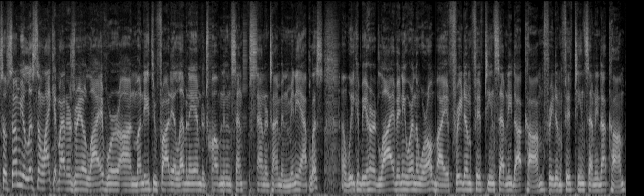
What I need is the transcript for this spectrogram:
So some of you listen to Like It Matters Radio live. We're on Monday through Friday, 11 a.m. to 12 noon Central Standard Time in Minneapolis. Uh, we can be heard live anywhere in the world by freedom1570.com, freedom1570.com.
